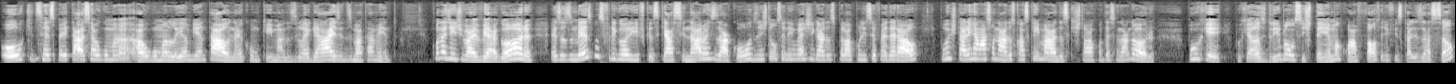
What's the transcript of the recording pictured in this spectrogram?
ou que desrespeitasse alguma, alguma lei ambiental, né, como queimadas ilegais e desmatamento. Quando a gente vai ver agora, essas mesmas frigoríficas que assinaram esses acordos estão sendo investigadas pela Polícia Federal por estarem relacionadas com as queimadas que estão acontecendo agora. Por quê? Porque elas driblam o sistema com a falta de fiscalização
